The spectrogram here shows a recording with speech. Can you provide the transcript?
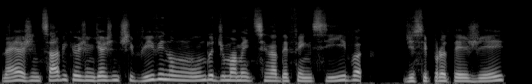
Né? A gente sabe que hoje em dia a gente vive num mundo de uma medicina defensiva, de se proteger.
